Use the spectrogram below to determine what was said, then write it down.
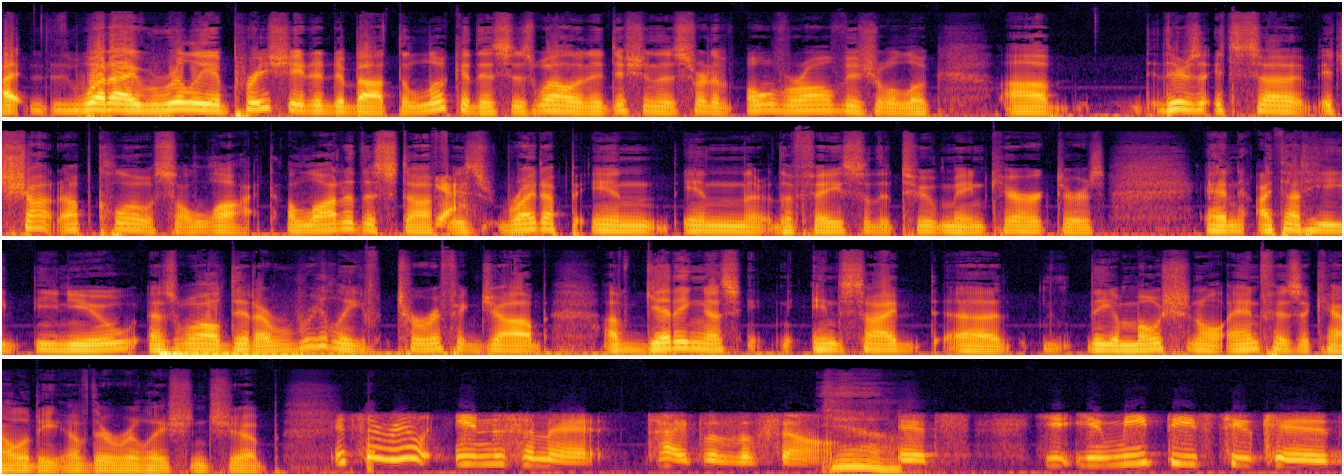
I, what I really appreciated about the look of this as well, in addition to the sort of overall visual look, uh, there's it's uh it's shot up close a lot. A lot of the stuff yeah. is right up in in the, the, face of the two main characters, and I thought he he knew as well did a really terrific job of getting us inside uh, the emotional and physicality of their relationship. It's a real intimate type of a film. Yeah, it's you, you meet these two kids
